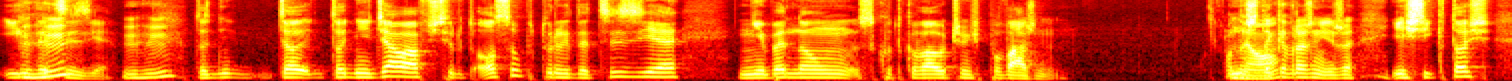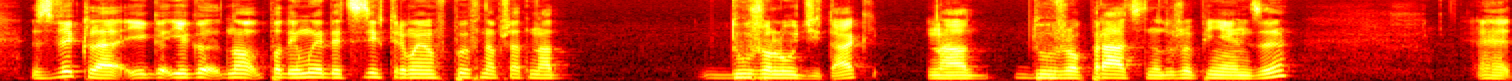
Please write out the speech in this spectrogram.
ich Mhm. decyzje. Mhm. To, to, to nie działa wśród osób, których decyzje nie będą skutkowały czymś poważnym. Odnoszę No. takie wrażenie, że jeśli ktoś zwykle jego, jego, no, podejmuje decyzje, które mają wpływ na przykład na dużo ludzi, tak? Na dużo pracy, na dużo pieniędzy, e,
